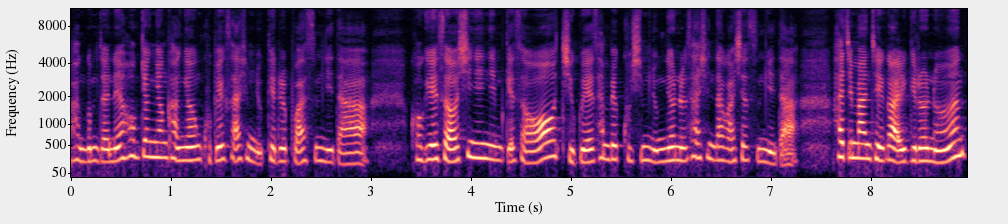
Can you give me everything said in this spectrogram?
방금 전에 허경영 강연 946회를 보았습니다. 거기에서 신이님께서 지구에 396년을 사신다고 하셨습니다. 하지만 제가 알기로는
